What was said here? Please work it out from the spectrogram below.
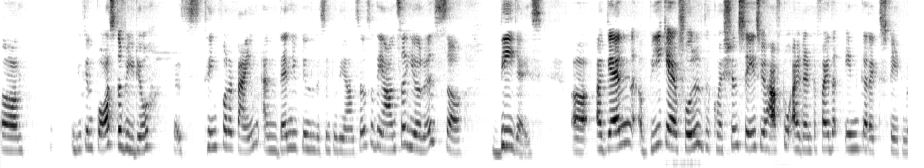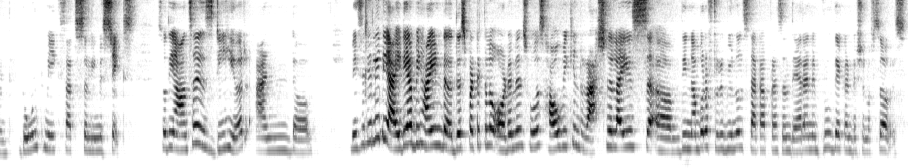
uh, you can pause the video, think for a time and then you can listen to the answer. So the answer here is uh, D guys. Uh, again, be careful. The question says you have to identify the incorrect statement. Don't make such silly mistakes. So the answer is D here and uh, basically the idea behind uh, this particular ordinance was how we can rationalize um, the number of tribunals that are present there and improve their condition of service.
